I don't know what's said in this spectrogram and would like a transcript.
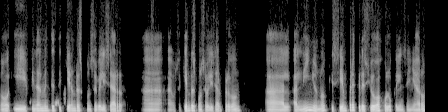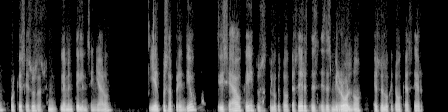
¿no? Y finalmente te quieren responsabilizar o se quieren responsabilizar, perdón, al al niño, ¿no? Que siempre creció bajo lo que le enseñaron, porque es eso, simplemente le enseñaron, y él, pues, aprendió. Y dice: "Ah, okey, entonces esto es lo que tengo que hacer, este es este es mi rol, ¿no? Eso es lo que tengo que hacer".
